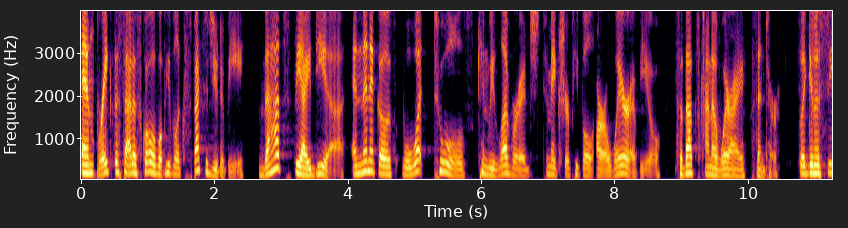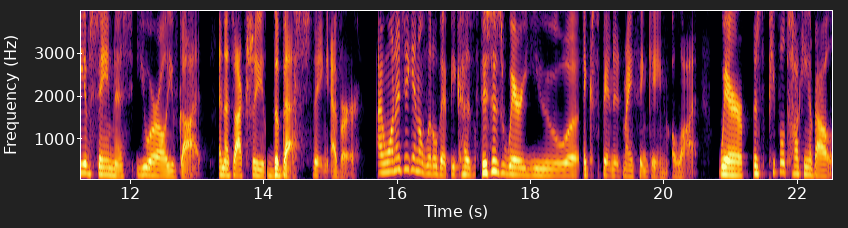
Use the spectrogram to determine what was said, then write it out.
and break the status quo of what people expected you to be. That's the idea. And then it goes, well, what tools can we leverage to make sure people are aware of you? So that's kind of where I center. It's like in a sea of sameness, you are all you've got. And that's actually the best thing ever. I want to dig in a little bit because this is where you uh, expanded my thinking a lot. Where there's people talking about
